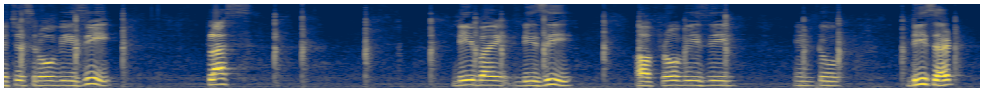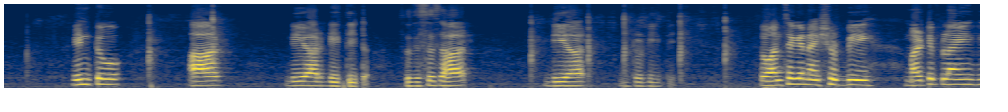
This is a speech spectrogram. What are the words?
which is rho Vz plus d by dz of rho Vz into dz into r dr d theta. So this is r dr into d theta. So once again I should be multiplying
